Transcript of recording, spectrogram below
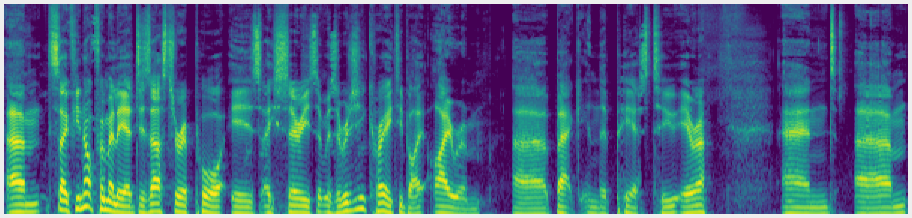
Um, so, if you're not familiar, Disaster Report is a series that was originally created by Irem uh, back in the PS2 era, and um,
